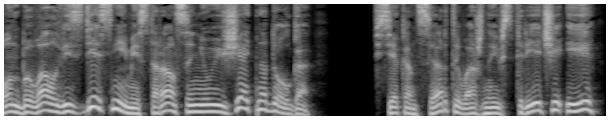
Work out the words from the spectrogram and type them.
Он бывал везде с ними, старался не уезжать надолго. Все концерты, важные встречи и...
